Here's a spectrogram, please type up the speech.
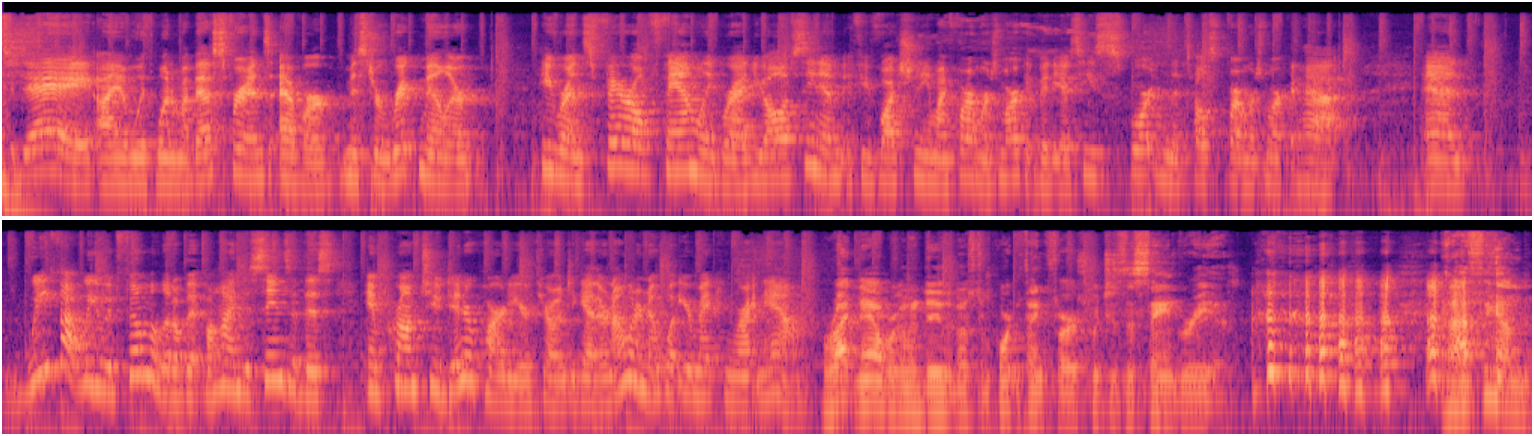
today I am with one of my best friends ever, Mr. Rick Miller. He runs Farrell Family Bread. You all have seen him if you've watched any of my farmer's market videos. He's sporting the Tulsa Farmer's Market hat. And we thought we would film a little bit behind the scenes of this impromptu dinner party you're throwing together. And I want to know what you're making right now. Right now, we're going to do the most important thing first, which is the sangria. and I found,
